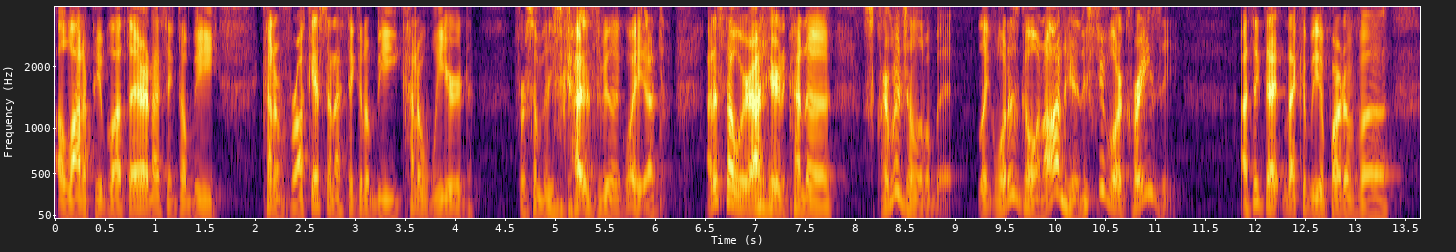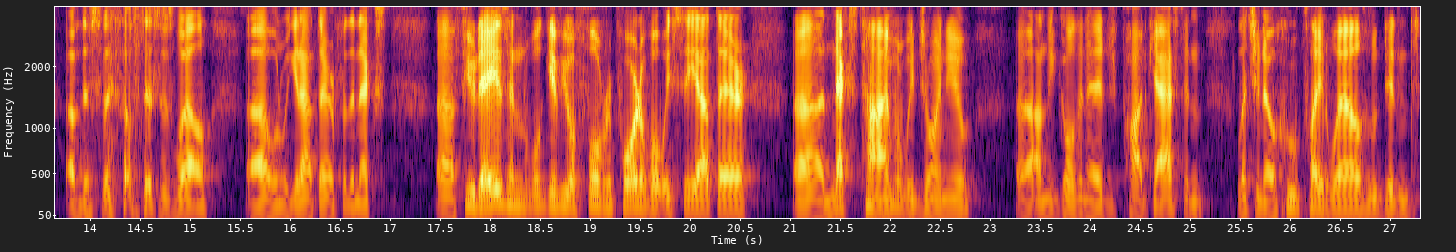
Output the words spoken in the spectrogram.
a lot of people out there, and I think they'll be kind of ruckus, and I think it'll be kind of weird for some of these guys to be like, wait, I, th- I just thought we were out here to kind of scrimmage a little bit. Like, what is going on here? These people are crazy. I think that that could be a part of uh, of this of this as well uh, when we get out there for the next uh, few days, and we'll give you a full report of what we see out there uh, next time when we join you uh, on the Golden Edge podcast and let you know who played well, who didn't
